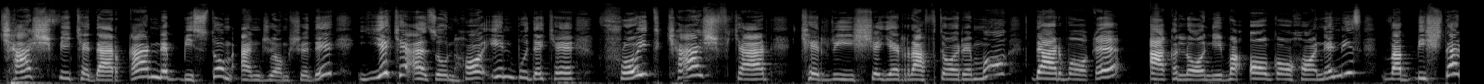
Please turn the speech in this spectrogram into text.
کشفی که در قرن بیستم انجام شده یکی از اونها این بوده که فروید کشف کرد که ریشه رفتار ما در واقع اقلانی و آگاهانه نیست و بیشتر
